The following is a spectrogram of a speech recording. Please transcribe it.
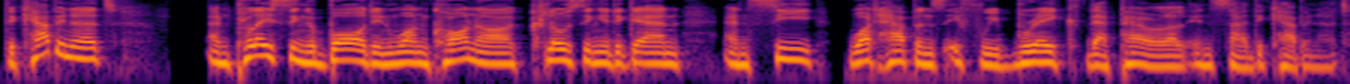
the cabinet and placing a board in one corner, closing it again, and see what happens if we break that parallel inside the cabinet.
